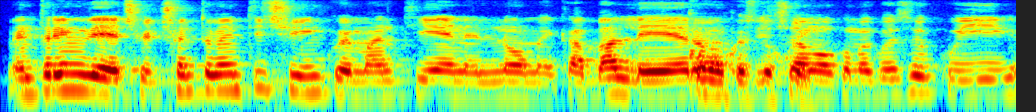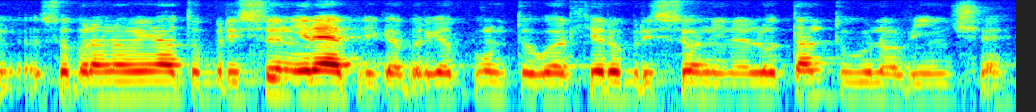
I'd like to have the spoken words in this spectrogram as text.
mentre invece il 125 mantiene il nome Caballero, come diciamo qui. come questo qui, soprannominato Brissoni Replica, perché appunto Gualtiero Brissoni nell'81 vince,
